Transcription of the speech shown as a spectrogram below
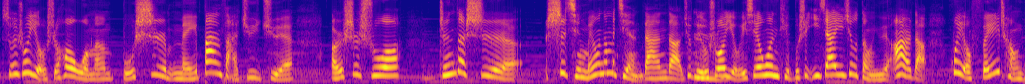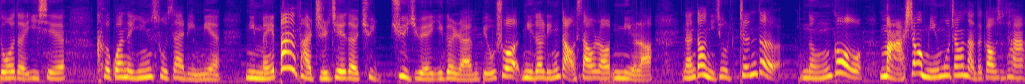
所以说，有时候我们不是没办法拒绝，而是说真的是。事情没有那么简单的，就比如说有一些问题不是一加一就等于二的，会有非常多的一些客观的因素在里面，你没办法直接的去拒绝一个人。比如说你的领导骚扰你了，难道你就真的能够马上明目张胆的告诉他？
